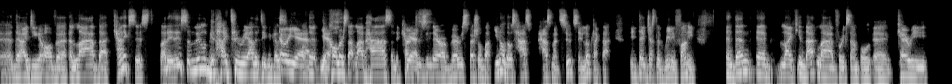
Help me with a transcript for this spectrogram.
uh, the idea of a, a, lab that can exist, but it is a little bit heightened reality because oh, yeah. the, yes. the, colors that lab has and the characters yes. in there are very special. But you know, those haz- hazmat suits, they look like that. It, they just look really funny. And then, uh, like in that lab, for example, uh, Cary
